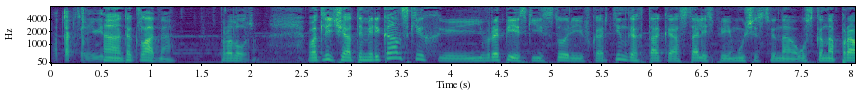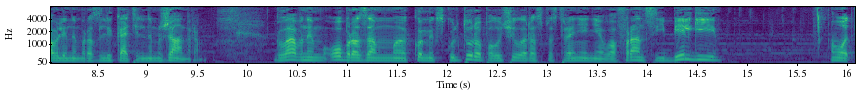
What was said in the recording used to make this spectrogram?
А так-то не видно. А, так ладно, продолжим. В отличие от американских, европейские истории в картинках так и остались преимущественно узконаправленным развлекательным жанром. Главным образом комикс-культура получила распространение во Франции и Бельгии. Вот.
